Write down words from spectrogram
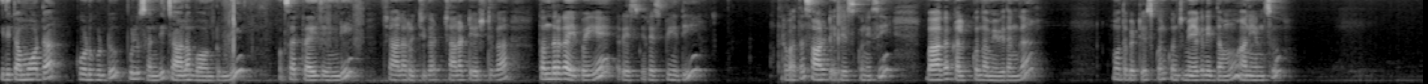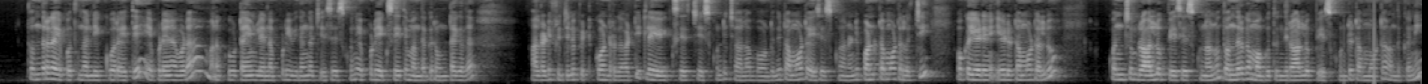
ఇది టమోటా కోడిగుడ్డు పులుసు అండి. చాలా బాగుంటుంది. ఒకసారి ట్రై చేయండి. చాలా రుచిగా చాలా టేస్ట్గా తొందరగా అయిపోయే రెసిపీ రెసిపీ ఇది. తర్వాత సాల్ట్ వేసేసుకునేసి బాగా కలుపుకుందాం ఈ విధంగా. మూత పెట్టేసుకొని కొంచెం వేగనిద్దాము ఆనియన్స్. తొందరగా అయిపోతుందండి ఈ కూర అయితే ఎప్పుడైనా కూడా మనకు టైం లేనప్పుడు ఈ విధంగా చేసేసుకొని ఎప్పుడు ఎగ్స్ అయితే మన దగ్గర ఉంటాయి కదా ఆల్రెడీ ఫ్రిడ్జ్లో పెట్టుకుంటారు కాబట్టి ఇట్లా ఎగ్స్ వేసి చేసుకుంటే చాలా బాగుంటుంది. టమోటా వేసేసుకున్నానండి. పండు టమోటాలు వచ్చి ఒక ఏడు ఏడు టమోటాలు కొంచెం రాళ్ళు ఉప్పు వేసేసుకున్నాను. తొందరగా మగ్గుతుంది రాళ్ళు ఉప్పు వేసుకుంటే టమోటా అందుకని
